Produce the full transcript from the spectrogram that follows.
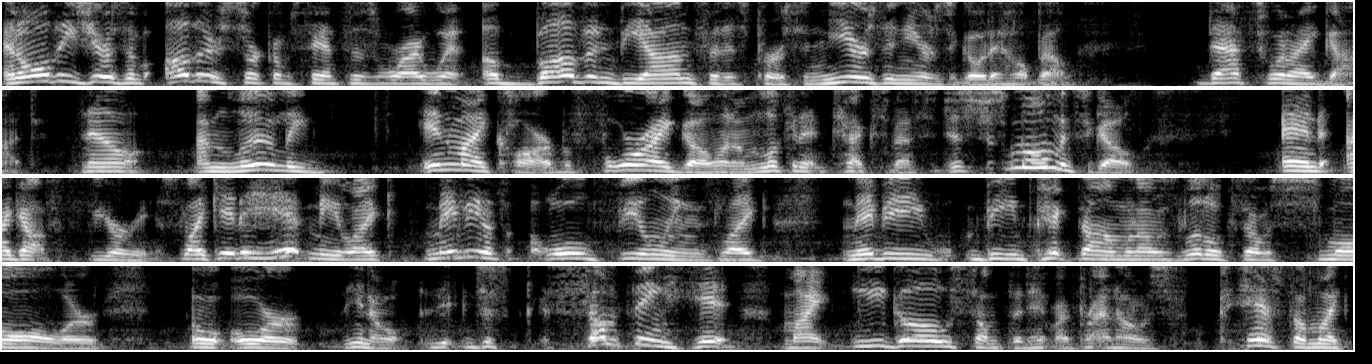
and all these years of other circumstances where I went above and beyond for this person years and years ago to help out, that's what I got. Now, I'm literally in my car before I go and I'm looking at text messages just moments ago. And I got furious. Like it hit me like maybe it's old feelings, like maybe being picked on when I was little because I was small or or, or, you know, just something hit my ego, something hit my pride, and I was pissed. I'm like,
